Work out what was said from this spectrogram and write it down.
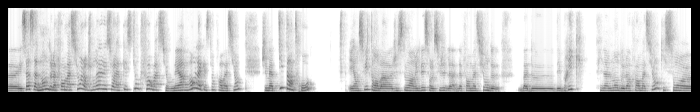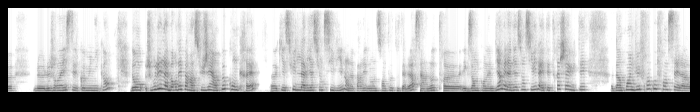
Euh, et ça, ça demande de la formation. Alors, je voudrais aller sur la question formation. Mais avant la question formation, j'ai ma petite intro. Et ensuite, on va justement arriver sur le sujet de la, formation bah de, des briques finalement de l'information qui sont euh, le, journaliste et le communicant. Donc, je voulais l'aborder par un sujet un peu concret euh, qui est celui de l'aviation civile. On a parlé de Monsanto tout à l'heure, c'est un autre euh, exemple qu'on aime bien, mais l'aviation civile a été très chahutée d'un point de vue franco-français, là,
